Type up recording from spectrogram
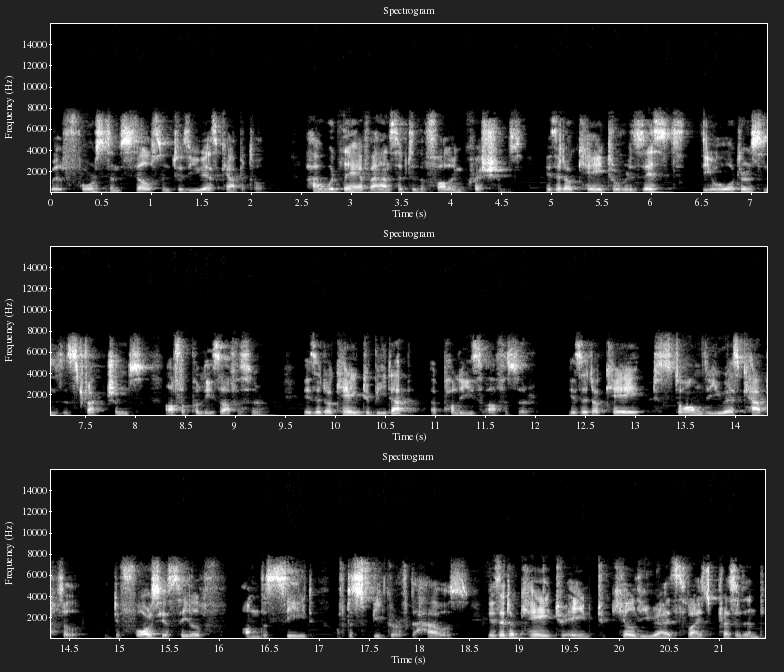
will force themselves into the US Capitol. How would they have answered to the following questions? Is it okay to resist the orders and instructions of a police officer? Is it okay to beat up a police officer? Is it okay to storm the US Capitol, to force yourself on the seat of the Speaker of the House? Is it okay to aim to kill the US Vice President?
